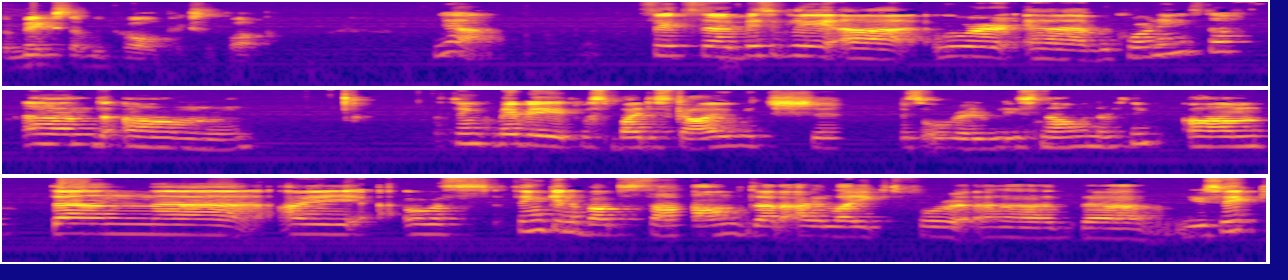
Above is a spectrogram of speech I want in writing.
a mix that we call Pixel Pop. Yeah. So it's uh, basically uh, we were uh, recording stuff, and um, I think maybe it was by the sky, which is already released now and everything. Um, then uh, I, I was thinking about sound that I liked for uh, the music,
